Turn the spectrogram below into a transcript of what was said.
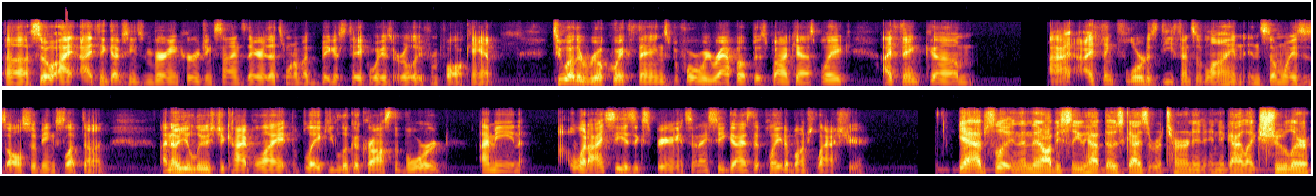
Uh, so I, I think I've seen some very encouraging signs there. That's one of my biggest takeaways early from fall camp. Two other real quick things before we wrap up this podcast, Blake. I think um, I, I think Florida's defensive line in some ways is also being slept on. I know you lose Jachai Polite, but Blake, you look across the board. I mean, what I see is experience, and I see guys that played a bunch last year. Yeah, absolutely. And then obviously you have those guys that return, and, and a guy like Shuler,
